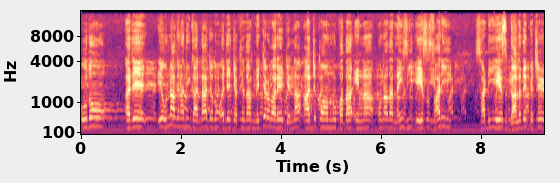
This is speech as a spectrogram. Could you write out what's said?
ਉਦੋਂ ਅਜੇ ਇਹ ਉਹਨਾਂ ਦਿਨਾਂ ਦੀ ਗੱਲ ਆ, ਜਦੋਂ ਅਜੇ ਜਥੇਦਾਰ ਨਿੱਜਰ ਬਾਰੇ ਜਿੰਨਾ ਅੱਜ ਕੌਮ ਨੂੰ ਪਤਾ, ਇੰਨਾ ਉਹਨਾਂ ਦਾ ਨਹੀਂ ਸੀ। ਇਸ ਸਾਰੀ ਸਾਡੀ ਇਸ ਗੱਲ ਦੇ ਪਿੱਛੇ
